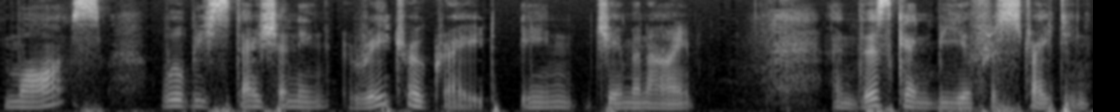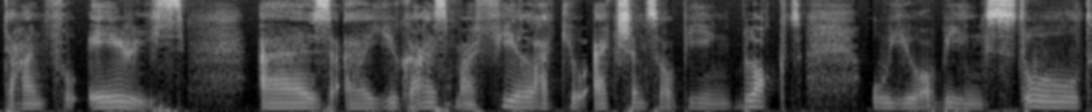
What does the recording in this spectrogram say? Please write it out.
Mars will be stationing retrograde in Gemini. And this can be a frustrating time for Aries, as uh, you guys might feel like your actions are being blocked, or you are being stalled,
